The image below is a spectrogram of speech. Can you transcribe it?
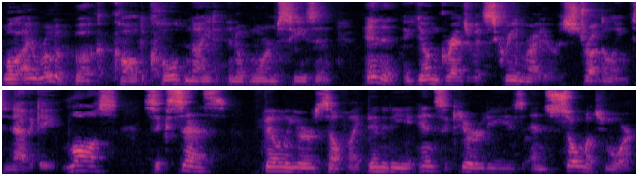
Well, I wrote a book called Cold Night in a Warm Season in it, a young graduate screenwriter is struggling to navigate loss, success, failure, self identity, insecurities, and so much more.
